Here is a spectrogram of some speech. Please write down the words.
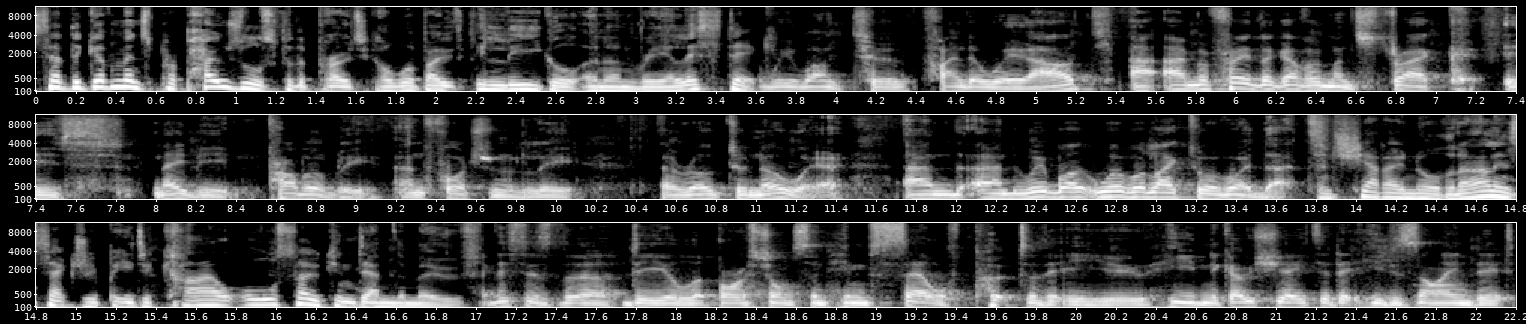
said the government's proposals for the protocol were both illegal and unrealistic. We want to find a way out. I'm afraid the government's track is maybe, probably, unfortunately, a road to nowhere. And, and we, we would like to avoid that. And Shadow Northern Ireland Secretary Peter Kyle also condemned the move. This is the deal that Boris Johnson himself put to the EU. He negotiated it, he designed it,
